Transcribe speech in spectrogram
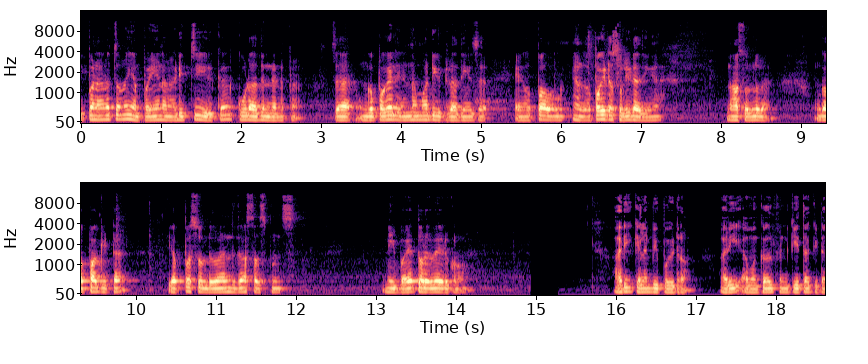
இப்போ நினச்சாலும் என் பையனை அடித்து இருக்க கூடாதுன்னு நினைப்பேன். சார் உங்கள் பகையில் என்ன மாட்டிக்கிட்டுறாதீங்க சார் எங்கள் அப்பா எங்கள் அப்பா கிட்ட சொல்லிடாதீங்க. நான் சொல்லுவேன். உங்கள் அப்பா கிட்ட எப்போ சொல்லுவேன்னு தான் சஸ்பென்ஸ் நீ பயத்தோடவே இருக்கணும். ஹரி கிளம்பி போயிடுறான். ஹரி அவன் கேர்ள் ஃப்ரெண்ட் கீதா கிட்ட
